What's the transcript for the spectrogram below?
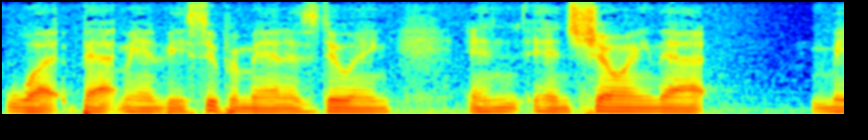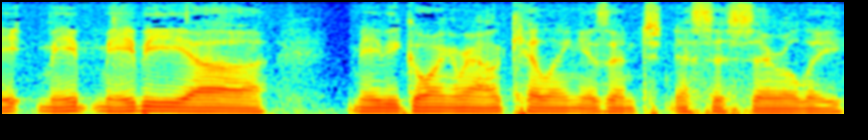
what Batman v Superman is doing, and in showing that may, may, maybe uh, maybe going around killing isn't necessarily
